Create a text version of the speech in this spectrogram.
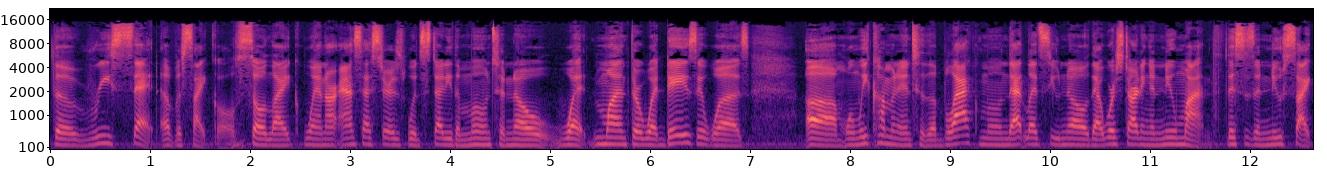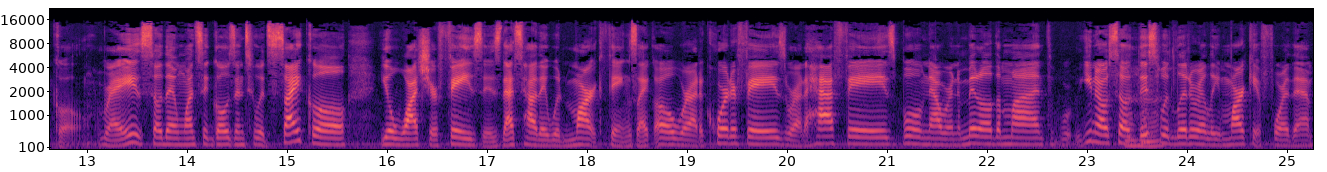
the reset of a cycle. So like when our ancestors would study the moon to know what month or what days it was. Um, when we coming into the black moon, that lets you know that we're starting a new month. This is a new cycle, right? So then once it goes into its cycle, you'll watch your phases. That's how they would mark things like, oh, we're at a quarter phase, we're at a half phase, boom, now we're in the middle of the month. You know, so this would literally mark it for them.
